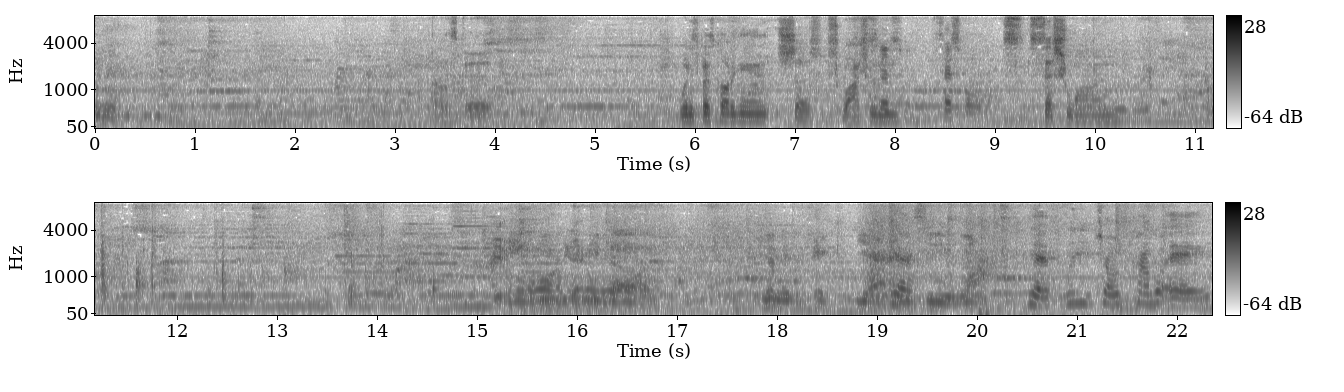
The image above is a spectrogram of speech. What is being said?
Ooh. That was good. What is this place called again? Sh- Szechuan. Szechuan. Getting warm, getting warm. You made the pick. Yeah, Yes. see you want. Yes, we chose combo A,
